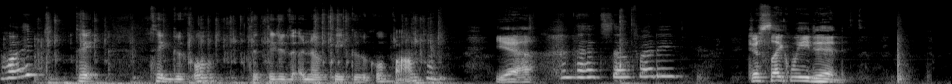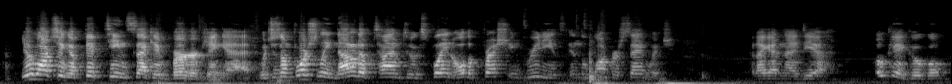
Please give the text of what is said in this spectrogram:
Wait, what? They they Google they, they did an okay Google bomb. Yeah, That's so funny. just like we did. You're watching a 15 second Burger King ad, which is unfortunately not enough time to explain all the fresh ingredients in the Whopper sandwich. But I got an idea. Okay, Google,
